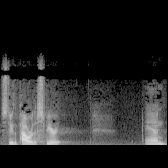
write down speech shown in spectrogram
It's through the power of the Spirit. And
